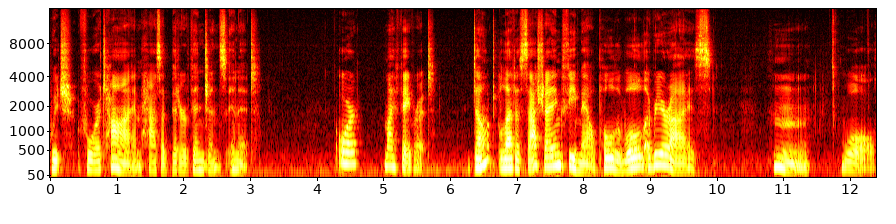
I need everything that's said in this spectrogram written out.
which for a time has a bitter vengeance in it. Or, my favorite, don't let a sashaying female pull the wool over your eyes. Hmm, wool.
